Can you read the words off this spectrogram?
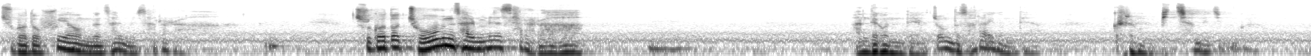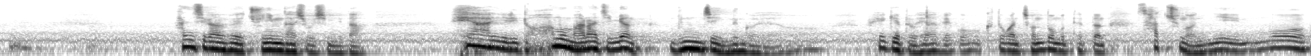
죽어도 후회 없는 삶을 살아라. 죽어도 좋은 삶을 살아라. 안 되겠는데요. 좀더 살아야겠는데요. 그럼 비참해지는 거예요. 한 시간 후에 주님 다시 오십니다. 해야 할 일이 너무 많아지면 문제 있는 거예요. 회개도 해야 되고 그동안 전도 못했던 사촌 언니 뭐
